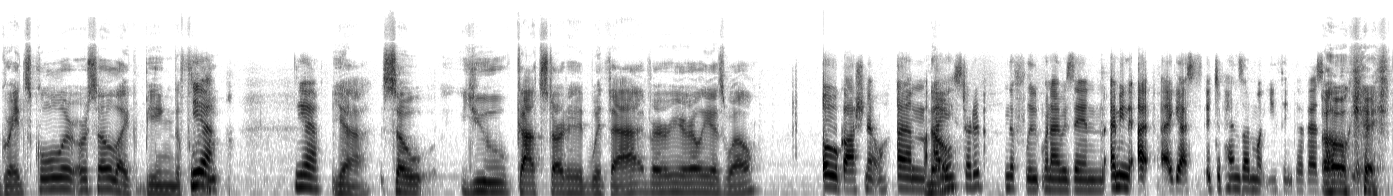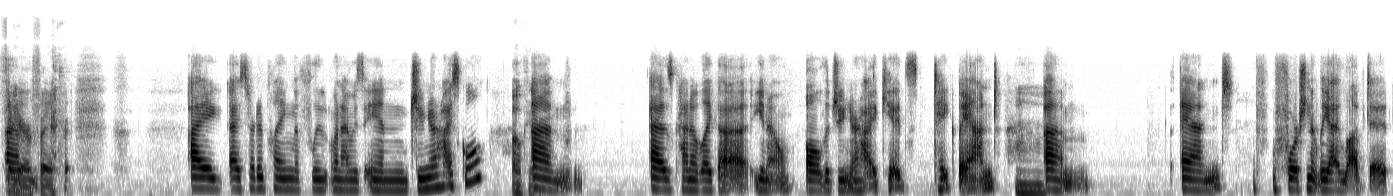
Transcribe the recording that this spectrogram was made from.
grade school or, or so, like being the flute. Yeah. Yeah. Yeah. So you got started with that very early as well? Oh gosh, no. Um, No? I started playing the flute when I was in. I mean, I, I guess it depends on what you think of as. Oh, flute. okay. Fair, Um, fair. I I started playing the flute when I was in junior high school. Okay. Um, as kind of like a you know all the junior high kids take band. Mhm. Um, and fortunately, I loved it.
